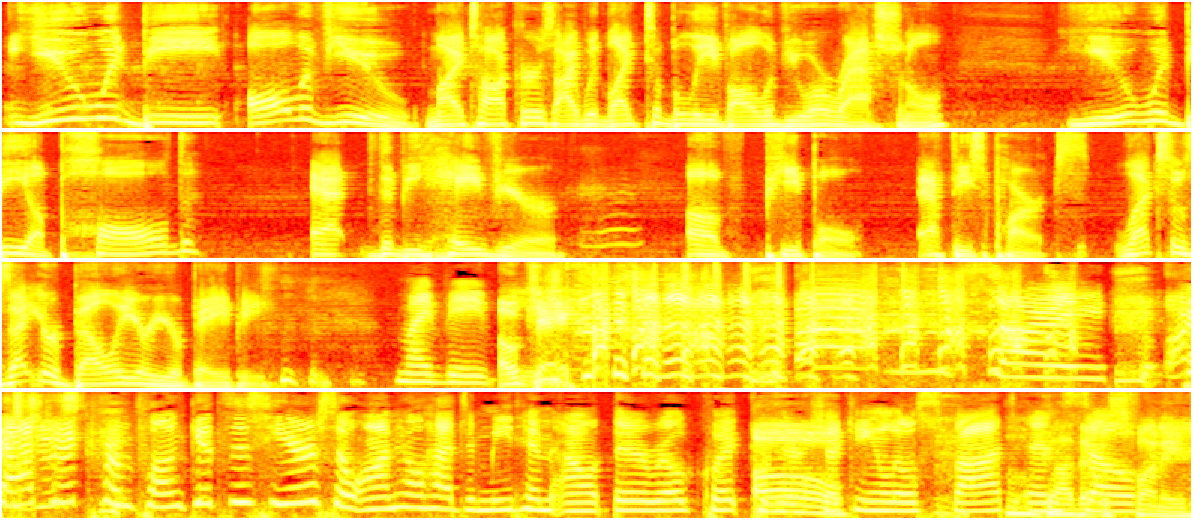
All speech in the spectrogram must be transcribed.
You would be, all of you, my talkers, I would like to believe all of you are rational. You would be appalled at the behavior of people at these parks. Lex, was that your belly or your baby? My baby. Okay. Sorry. Patrick just- from Plunkett's is here, so Angel had to meet him out there real quick because Oh. they're checking a little spot. Oh, and God, so that was funny.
